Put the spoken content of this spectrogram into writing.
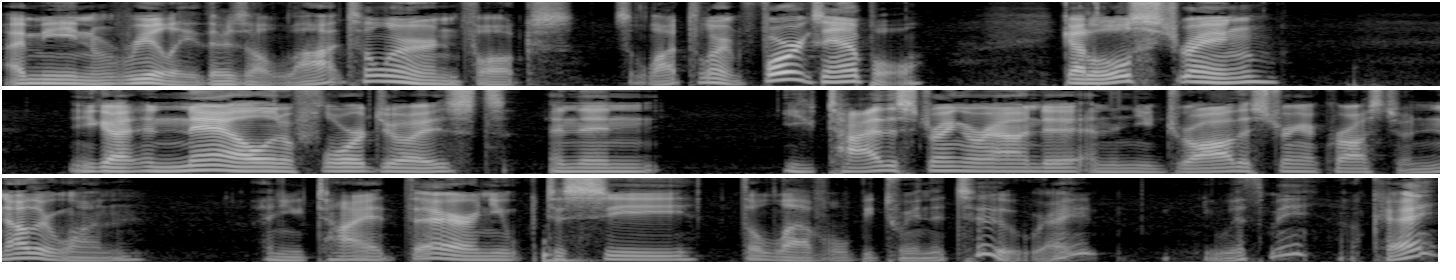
I mean, really, there's a lot to learn, folks. It's a lot to learn. For example, you got a little string, you got a nail and a floor joist, and then you tie the string around it, and then you draw the string across to another one, and you tie it there, and you to see the level between the two. Right? You with me? Okay.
